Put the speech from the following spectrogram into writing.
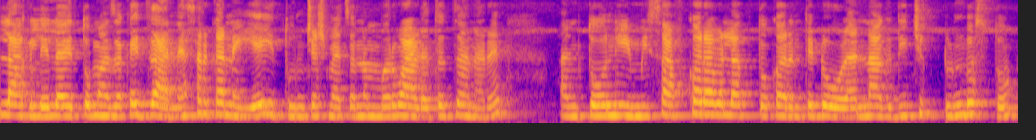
लागलेला आहे. तो माझा काही जाण्यासारखा नाही आहे इथून चष्म्याचा नंबर वाढतच जाणार आहे. आणि तो नेहमी साफ करावा लागतो. कारण ते डोळ्यांना अगदी चिकटून बसतो.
